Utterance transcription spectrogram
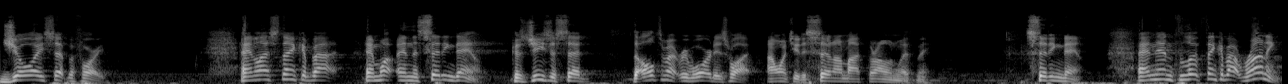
Joy set before you. And let's think about and what and the sitting down. Because Jesus said, the ultimate reward is what? I want you to sit on my throne with me. Sitting down. And then look, think about running.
